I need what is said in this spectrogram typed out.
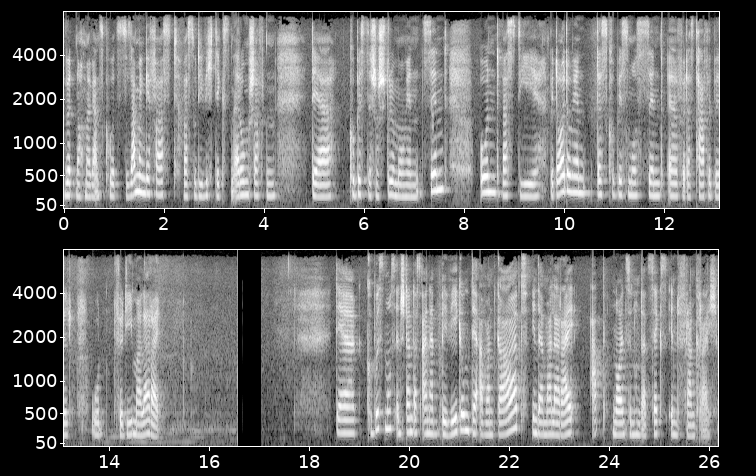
wird nochmal ganz kurz zusammengefasst, was so die wichtigsten Errungenschaften der kubistischen Strömungen sind und was die Bedeutungen des Kubismus sind äh, für das Tafelbild und für die Malerei. Der Kubismus entstand aus einer Bewegung der Avantgarde in der Malerei ab 1906 in Frankreich.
